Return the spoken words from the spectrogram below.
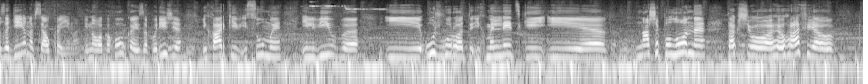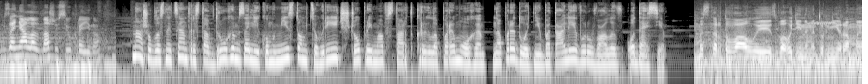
Задіяна вся Україна. І Нова Каховка, і Запоріжжя, і Харків, і Суми, і Львів, е, і Ужгород, і Хмельницький, і е, наше полонне. Так що географія зайняла нашу всю Україну. Наш обласний центр став другим за ліком містом цьогоріч, що приймав старт крила перемоги. Напередодні баталії вирували в Одесі. Ми стартували з благодійними турнірами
